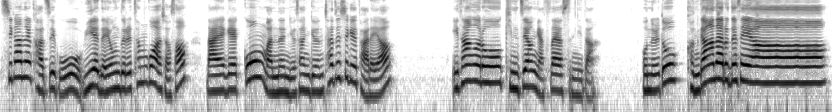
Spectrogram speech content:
시간을 가지고 위의 내용들을 참고하셔서 나에게 꼭 맞는 유산균 찾으시길 바래요. 이상으로 김지영 약사였습니다. 오늘도 건강한 하루 되세요.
